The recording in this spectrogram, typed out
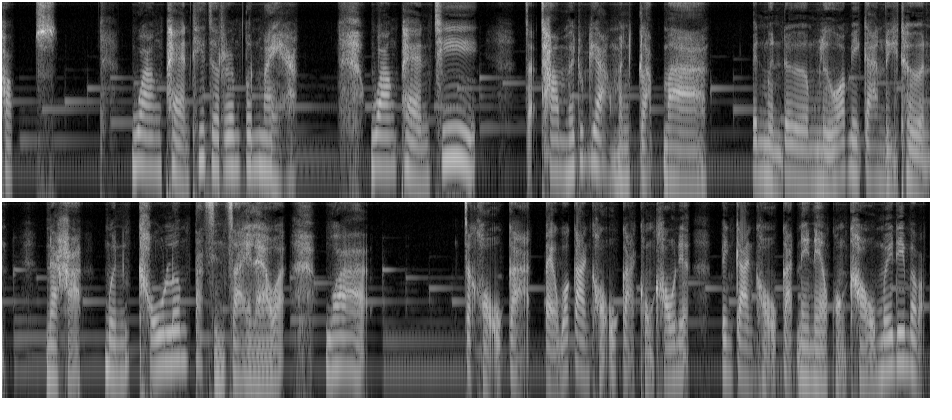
Cups วางแผนที่จะเริ่มต้นใหม่ค่ะ วางแผนที่จะทำให้ทุกอย่างมันกลับมาเป็นเหมือนเดิมหรือว่ามีการรีเทิร์นนะคะ เหมือนเขาเริ่มตัดสินใจแล้วอะว่า จะขอโอกาส แต่ว่าการขอโอกาสของเขาเนี่ยเป็นการขอโอกาสในแนวของเขาไม่ได้แบบ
